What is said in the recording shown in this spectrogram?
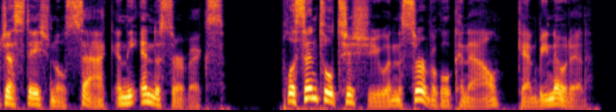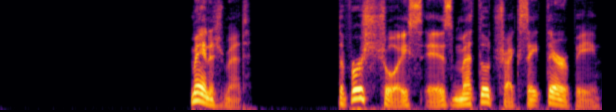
gestational sac in the endocervix. Placental tissue in the cervical canal can be noted. Management The first choice is methotrexate therapy.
